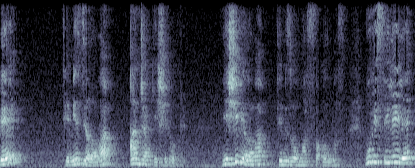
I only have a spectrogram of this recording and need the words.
Ve temiz yalava ancak yeşil olur. Yeşil yalava temiz olmazsa olmaz. Bu vesileyle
